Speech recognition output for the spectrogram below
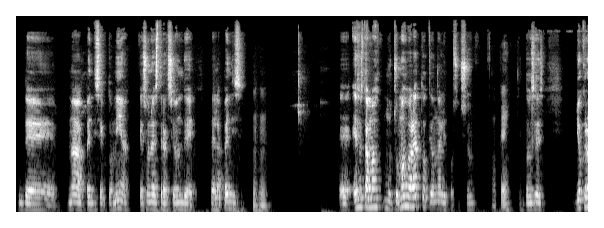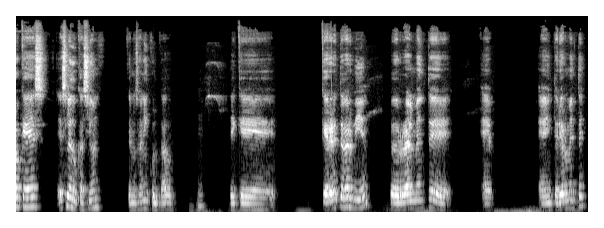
de una apendicectomía, que es una extracción de, del apéndice. Eh, eso está más, mucho más barato que una liposucción. Ok. Entonces, yo creo que es, es la educación que nos han inculcado. De que quererte ver bien, pero realmente eh, eh, interiormente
